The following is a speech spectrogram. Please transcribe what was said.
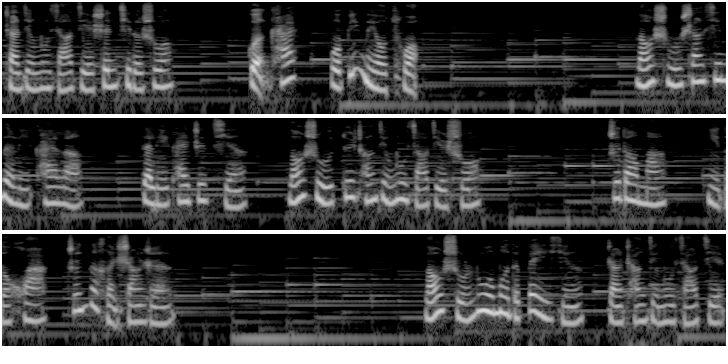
长颈鹿小姐生气地说：“滚开！我并没有错。”老鼠伤心地离开了。在离开之前，老鼠对长颈鹿小姐说：“知道吗？你的话真的很伤人。”老鼠落寞的背影。让长颈鹿小姐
